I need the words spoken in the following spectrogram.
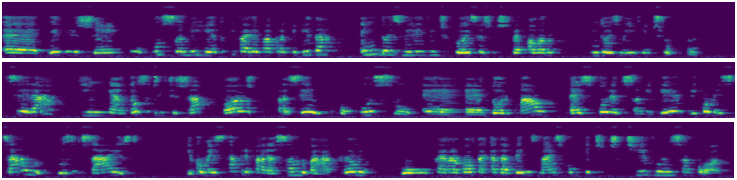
é, elegendo o samba enredo que vai levar para a avenida em 2022, se a gente estiver falando em 2021. Será que em agosto a gente já pode fazer o concurso é, normal da escolha do enredo e começar os ensaios e começar a preparação do barracão? O carnaval está cada vez mais competitivo no sambódromo.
